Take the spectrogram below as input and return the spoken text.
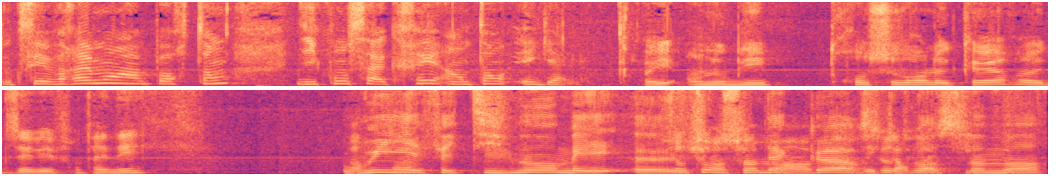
Donc c'est vraiment important d'y consacrer un temps égal. Oui, on oublie trop souvent le cœur, Xavier Fontanet? Oui, effectivement, mais euh, surtout en ce moment. D'accord, surtout en ce moment.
